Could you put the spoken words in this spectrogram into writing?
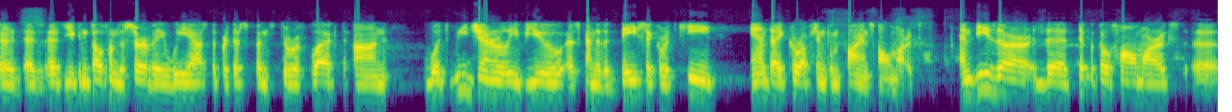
uh, as, as you can tell from the survey, we asked the participants to reflect on what we generally view as kind of the basic or key anti-corruption compliance hallmarks. And these are the typical hallmarks uh,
